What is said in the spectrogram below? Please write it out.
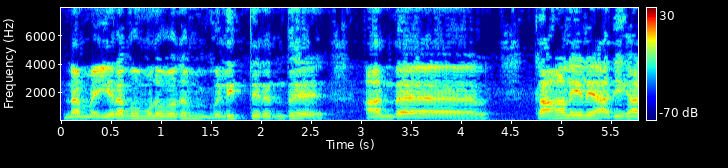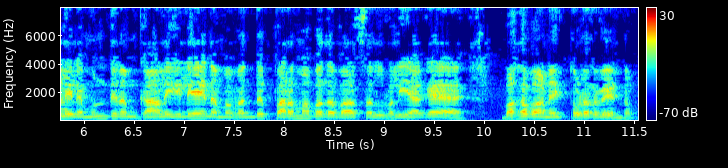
நம்ம இரவு முழுவதும் விழித்திருந்து அந்த காலையிலே அதிகாலையில முன்தினம் காலையிலே நம்ம வந்து பரமபத வாசல் வழியாக பகவானை தொடர வேண்டும்.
